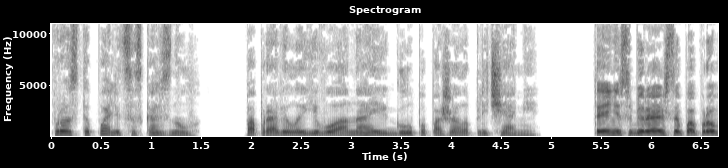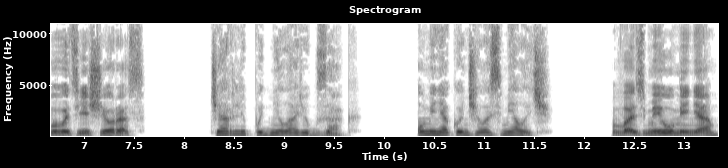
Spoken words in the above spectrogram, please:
Просто палец соскользнул. Поправила его она и глупо пожала плечами. Ты не собираешься попробовать еще раз? Чарли подняла рюкзак. У меня кончилась мелочь. Возьми у меня,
